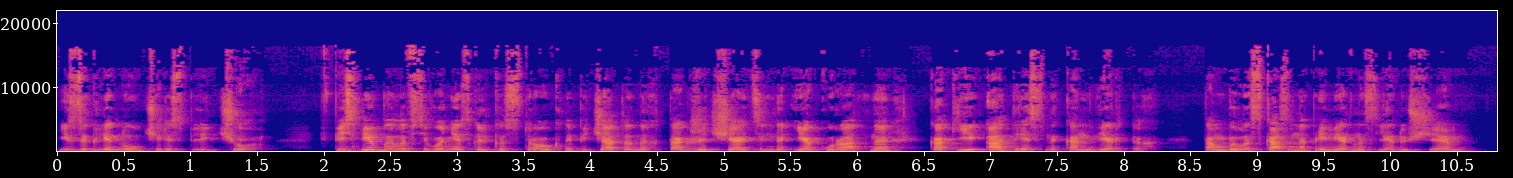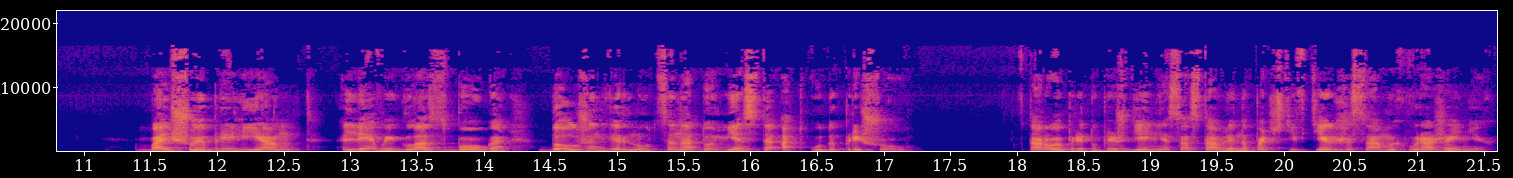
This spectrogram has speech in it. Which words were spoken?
и заглянул через плечо. В письме было всего несколько строк, напечатанных так же тщательно и аккуратно, как и адрес на конвертах. Там было сказано примерно следующее. «Большой бриллиант, левый глаз Бога, должен вернуться на то место, откуда пришел». Второе предупреждение составлено почти в тех же самых выражениях.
